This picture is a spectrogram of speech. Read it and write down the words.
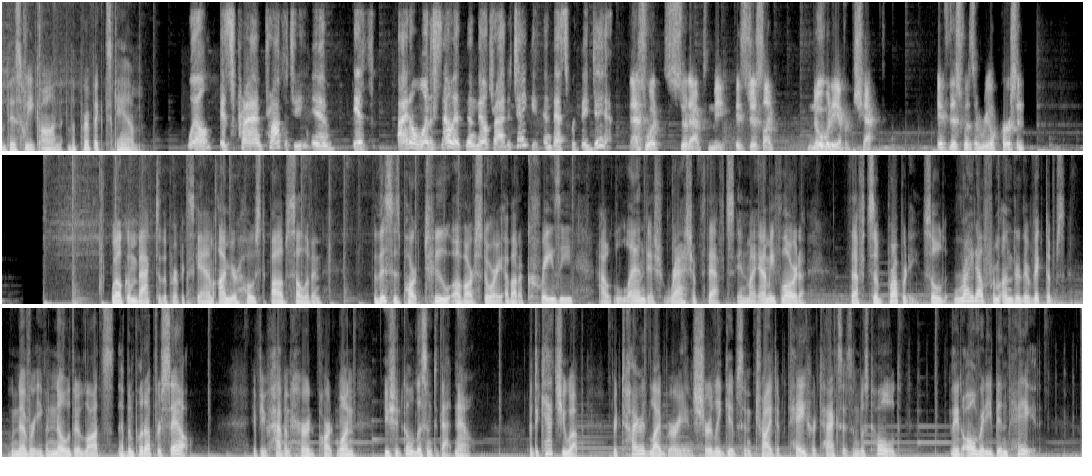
This week on The Perfect Scam. Well, it's prime property, and if I don't want to sell it, then they'll try to take it. And that's what they did. That's what stood out to me. It's just like nobody ever checked if this was a real person. Welcome back to The Perfect Scam. I'm your host, Bob Sullivan. This is part two of our story about a crazy, outlandish rash of thefts in Miami, Florida. Thefts of property sold right out from under their victims, who never even know their lots have been put up for sale. If you haven't heard part one, you should go listen to that now. But to catch you up, retired librarian Shirley Gibson tried to pay her taxes and was told they'd already been paid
